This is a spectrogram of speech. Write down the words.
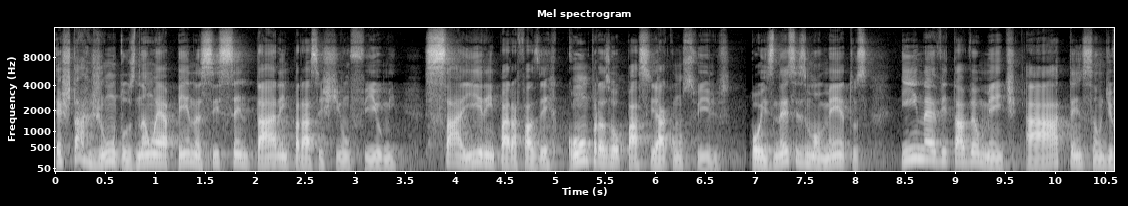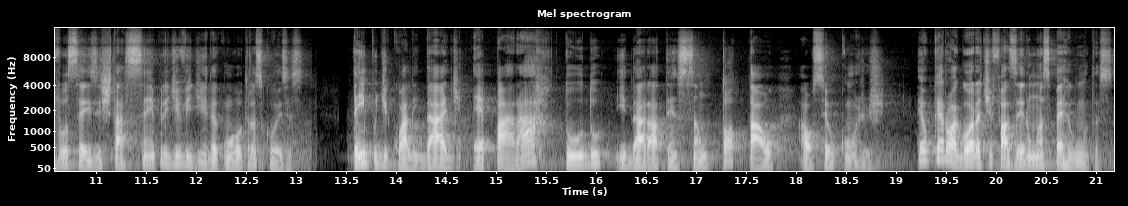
Estar juntos não é apenas se sentarem para assistir um filme, saírem para fazer compras ou passear com os filhos, pois nesses momentos, inevitavelmente, a atenção de vocês está sempre dividida com outras coisas. Tempo de qualidade é parar tudo e dar atenção total ao seu cônjuge. Eu quero agora te fazer umas perguntas.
